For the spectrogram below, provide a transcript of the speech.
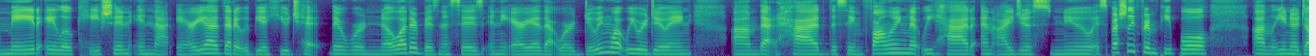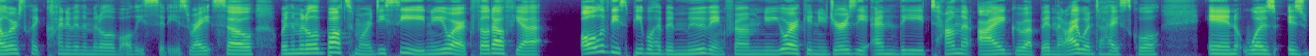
made a location in that area that it would be a huge hit. There were no other businesses in the area that were doing what we were doing um, that had the same following that we had. And I just knew, especially from people, um, you know, Delaware's like kind of in the middle of all these cities, right? So we're in the middle of Baltimore, DC, New York, Philadelphia all of these people had been moving from New York and New Jersey and the town that I grew up in that I went to high school in was is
